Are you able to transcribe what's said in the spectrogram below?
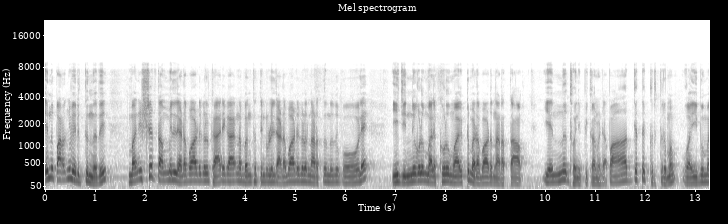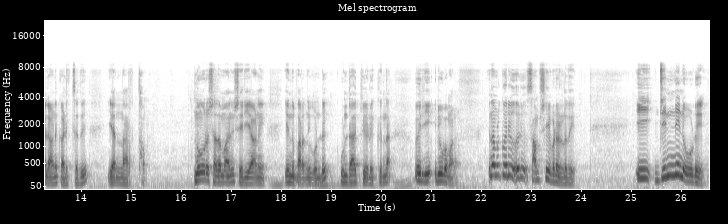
എന്ന് പറഞ്ഞു വരുത്തുന്നത് മനുഷ്യർ തമ്മിൽ ഇടപാടുകൾ കാര്യകാരണ ബന്ധത്തിന്റെ ഉള്ളിൽ ഇടപാടുകൾ നടത്തുന്നത് പോലെ ഈ ജിന്നുകളും മലക്കുകളുമായിട്ടും ഇടപാട് നടത്താം എന്ന് ധ്വനിപ്പിക്കാൻ വേണ്ടി. അപ്പോൾ ആദ്യത്തെ കൃത്രിമം വൈബുമലാണ് കളിച്ചത് എന്നർത്ഥം. നൂറ് ശതമാനം ശരിയാണ് എന്ന് പറഞ്ഞുകൊണ്ട് ഉണ്ടാക്കിയെടുക്കുന്ന ഒരു രൂപമാണ്. നമുക്കൊരു ഒരു സംശയം ഇവിടെ ഉള്ളത്. ഈ ജിന്നിനോട്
